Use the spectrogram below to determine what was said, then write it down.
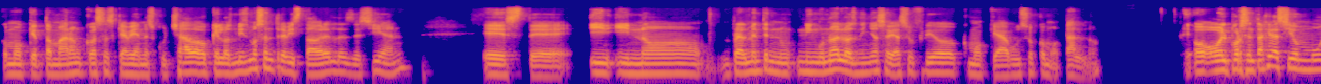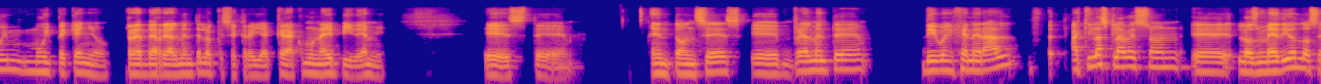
como que tomaron cosas que habían escuchado o que los mismos entrevistadores les decían, este, y, y no, realmente ninguno de los niños había sufrido como que abuso como tal, ¿no? O, o, el porcentaje ha sido muy, muy pequeño de realmente lo que se creía que era como una epidemia. Este, entonces, eh, realmente digo, en general, aquí las claves son eh, los medios los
